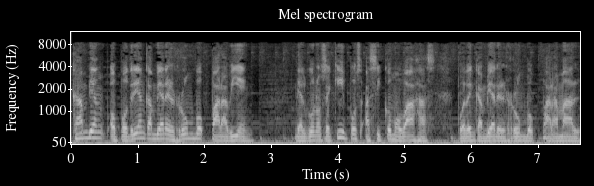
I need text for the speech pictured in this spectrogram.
cambian o podrían cambiar el rumbo para bien de algunos equipos, así como bajas pueden cambiar el rumbo para mal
